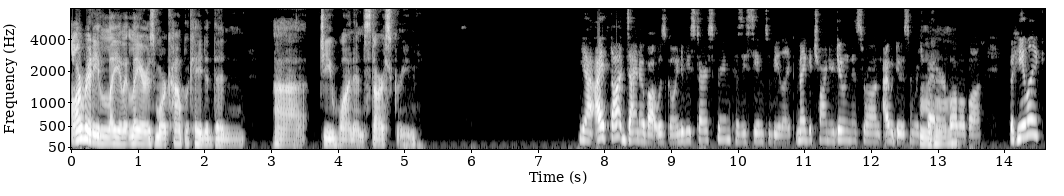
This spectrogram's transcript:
already lay- layers more complicated than uh, G1 and Starscream. Yeah, I thought Dinobot was going to be Starscream because he seemed to be like Megatron, you're doing this wrong. I would do it so much better. Mhm. Blah blah blah. But he like,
